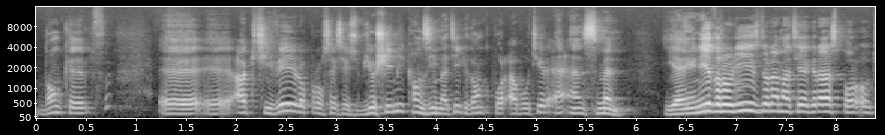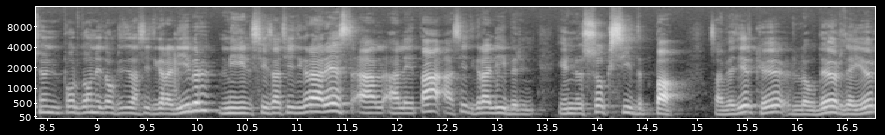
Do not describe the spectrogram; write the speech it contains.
donc euh, activer le processus biochimique, enzymatique, donc pour aboutir à un semen. Il y a une hydrolyse de la matière grasse pour, obtenir, donner donc des acides gras libres, mais ces acides gras restent à, l'état acide gras libre. Ils ne s'oxydent pas. Ça veut dire que l'odeur, d'ailleurs,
